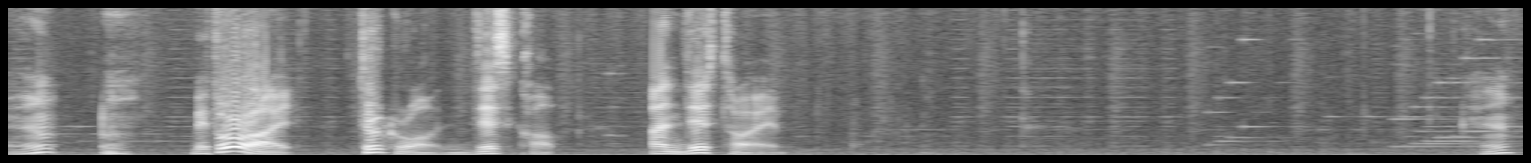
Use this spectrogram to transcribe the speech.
Hmm? Before I took on this cup, and this time. Hmm?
